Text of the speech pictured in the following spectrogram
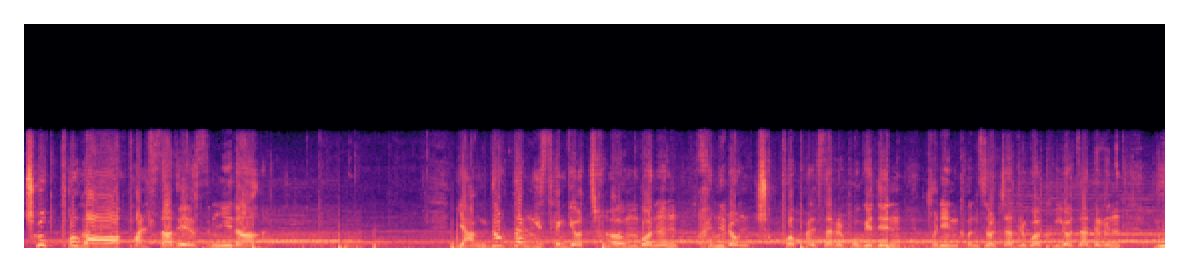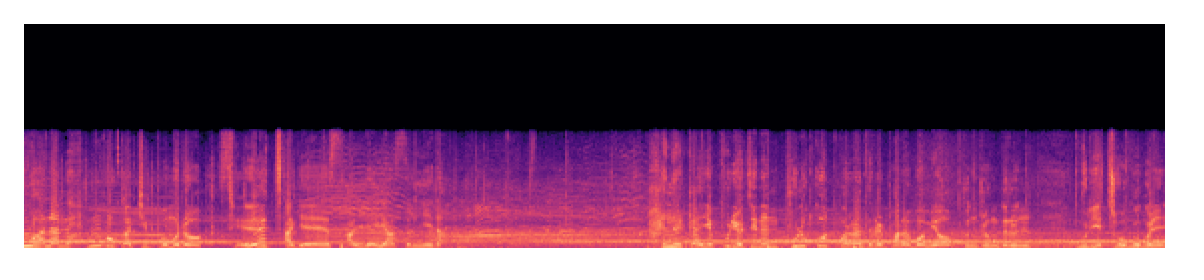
축포가 발사되었습니다. 양덕당이 생겨 처음 보는 하늘로운 축포 발사를 보게 된 군인 건설자들과 근로자들은 무한한 행복과 기쁨으로 세차게 설레었습니다. 하늘가에 뿌려지는 불꽃보라들을 바라보며 군중들은 우리 조국을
